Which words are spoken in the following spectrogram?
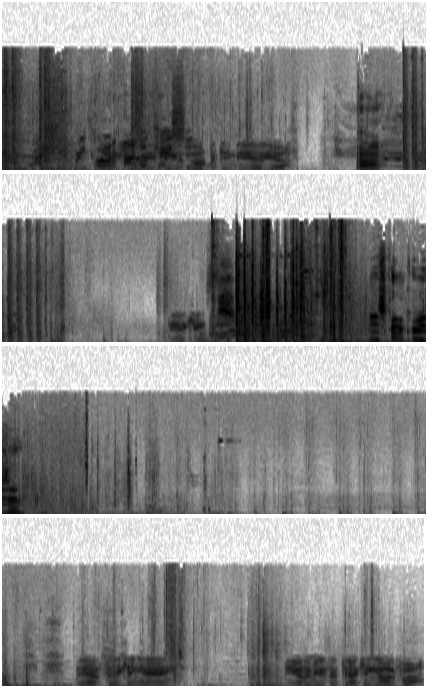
Requesting recon Our on my UAV is location! orbiting the area. Oh, Taking contact with Alpha. this is kind of crazy. They are taking A. The enemy is attacking Alpha.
